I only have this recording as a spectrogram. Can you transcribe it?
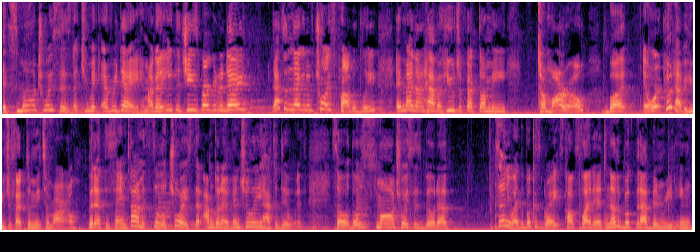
it's small choices that you make every day. Am I going to eat the cheeseburger today? That's a negative choice, probably. It might not have a huge effect on me tomorrow, but or it could have a huge effect on me tomorrow. But at the same time, it's still a choice that I'm going to eventually have to deal with. So those small choices build up so anyway, the book is great. It's called Slight Edge. Another book that I've been reading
